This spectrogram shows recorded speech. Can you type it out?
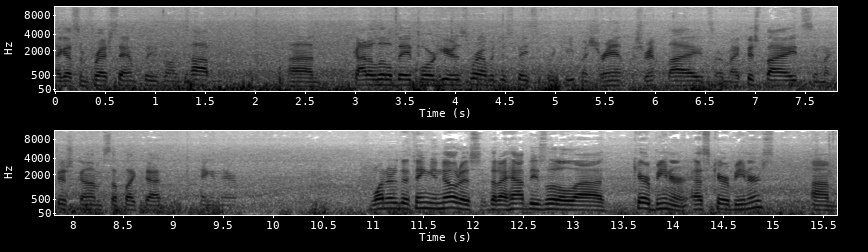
I got some fresh sand fleas on top. Um, got a little bait board here. This is where I would just basically keep my shrimp, my shrimp bites, or my fish bites, and my fish gum, stuff like that, hanging there. One other thing you notice that I have these little uh, carabiner, S carabiners, um,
